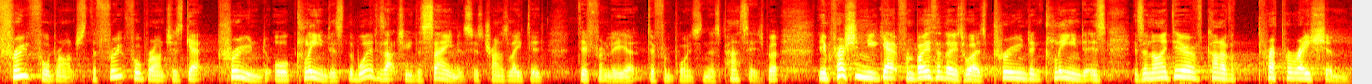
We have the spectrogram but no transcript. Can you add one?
fruitful branches. The fruitful branches get pruned or cleaned. the word is actually the same, it's just translated differently at different points in this passage. But the impression you get from both of those words, pruned and cleaned, is, is an idea of kind of a preparation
